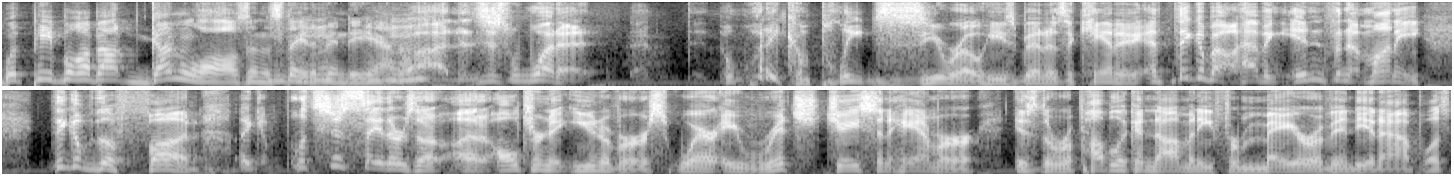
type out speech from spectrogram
with people about gun laws in the state of Indiana. Uh, just what a what a complete zero he's been as a candidate. And think about having infinite money. Think of the fun. Like, let's just say there's a, an alternate universe where a rich Jason Hammer is the Republican nominee for mayor of Indianapolis.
